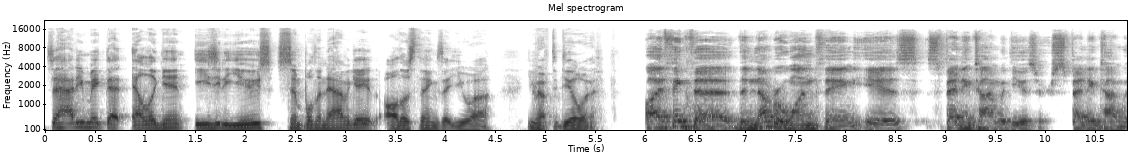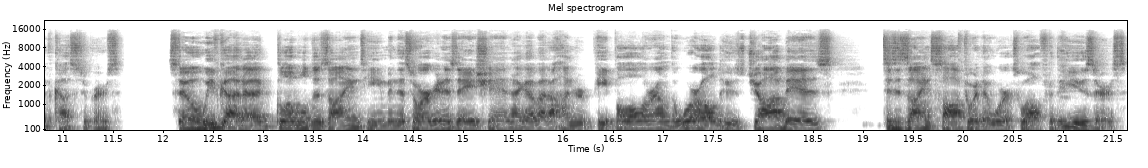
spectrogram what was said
So, how do you make that elegant, easy to use, simple to navigate? All those things that you uh you have to deal with. Well, I think the the number one thing is spending time with users, spending time with customers. So we've got a global design team in this organization. I got about 100 people all around the world whose job is to design software that works well for the users.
